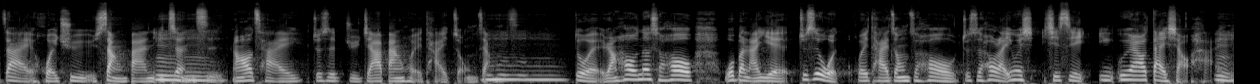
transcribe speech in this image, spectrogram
再回去上班一阵子，嗯然后才就是举家搬回台中这样子。嗯对，然后那时候我本来也就是我回台中之后，就是后来因为其实因因为要带小孩，嗯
